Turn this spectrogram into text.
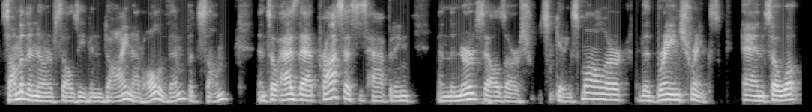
Some of the nerve cells even die, not all of them, but some. And so, as that process is happening and the nerve cells are sh- getting smaller, the brain shrinks. And so, what,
